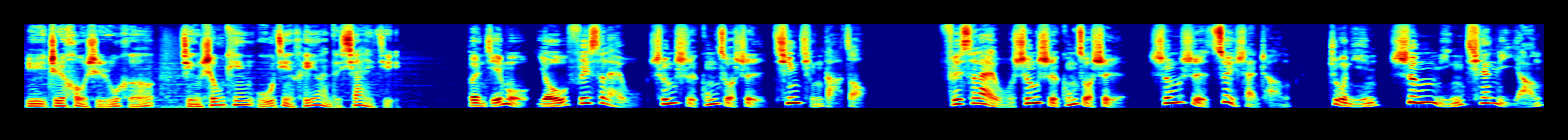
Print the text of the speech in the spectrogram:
欲知后事如何，请收听《无尽黑暗》的下一集。本节目由 FaceLive 声势工作室倾情打造，FaceLive 声势工作室声势最擅长，祝您声名千里扬。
